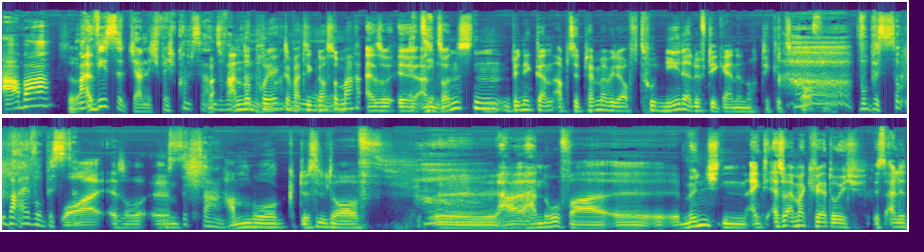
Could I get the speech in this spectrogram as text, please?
Aber So, man also- weiß es ja nicht. Vielleicht kommst du an so andere an. Projekte, was ich noch so mache. Also äh, Erzähl mal. ansonsten bin ich dann ab September wieder auf Tournee, da dürft ihr gerne noch Tickets kaufen. Wo bist du überall? Wo bist Boah, also du? ähm, du sagen. Hamburg, Düsseldorf, äh, ha Hannover, äh, München, also einmal quer durch. Ist alles,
